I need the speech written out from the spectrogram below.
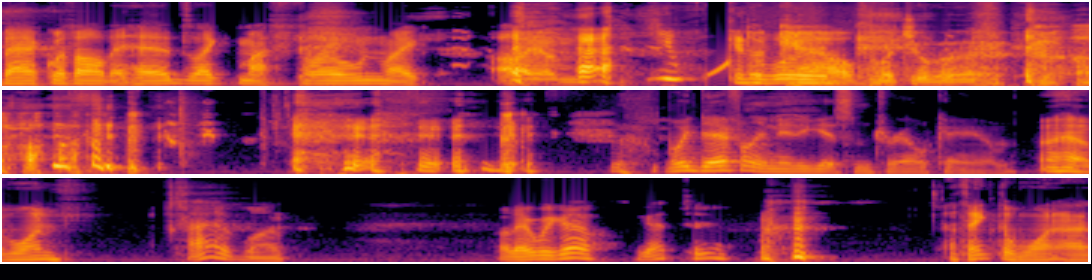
back with all the heads, like my throne, like I am you the fucking cow would. butcherer. We definitely need to get some trail cam. I have one. I have one. Well, there we go. We got two. I think the one I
